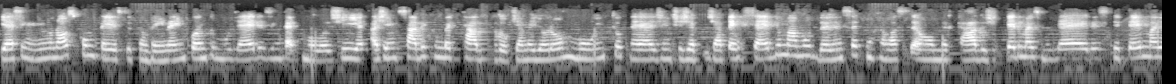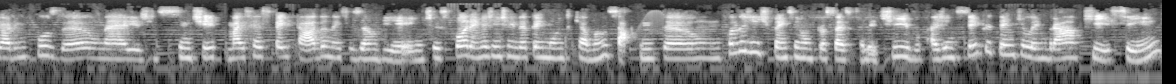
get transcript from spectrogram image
e assim, no nosso contexto também, né? Enquanto mulheres em tecnologia, a gente sabe que o mercado já melhorou muito, né? A gente já, já percebe uma mudança com relação ao mercado de ter mais mulheres, de ter maior inclusão, né? E a gente se sentir mais respeitada nesses ambientes. Porém, a gente ainda tem muito que avançar. Então, quando a gente pensa em um processo seletivo, a gente sempre tem que lembrar que, sim,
